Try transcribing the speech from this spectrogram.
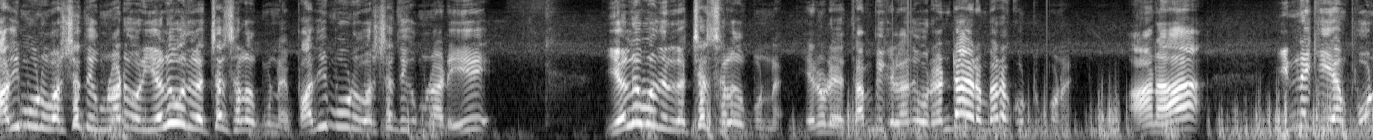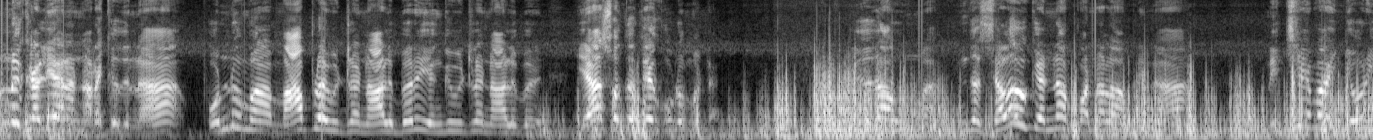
பதிமூணு வருஷத்துக்கு முன்னாடி ஒரு எழுபது லட்சம் செலவு பண்ணேன். பதிமூணு வருஷத்துக்கு முன்னாடி எழுபது லட்சம் செலவு பண்ணேன். என்னுடைய தம்பிக்கு வந்து ஒரு ரெண்டாயிரம் பேரை கூப்பிட்டு போனேன். ஆனால் இன்னைக்கு என் பொண்ணு கல்யாணம் நடக்குதுன்னா பொண்ணு மா மாப்பிள்ளை வீட்டில் நாலு பேர் எங்கள் வீட்டில் நாலு பேர். என் சொத்தத்தையே கூப்பிட மாட்டேன். இதுதான் உண்மை. இந்த செலவுக்கு என்ன பண்ணலாம் அப்படின்னா நிச்சயமாக இங்கே ஒரு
